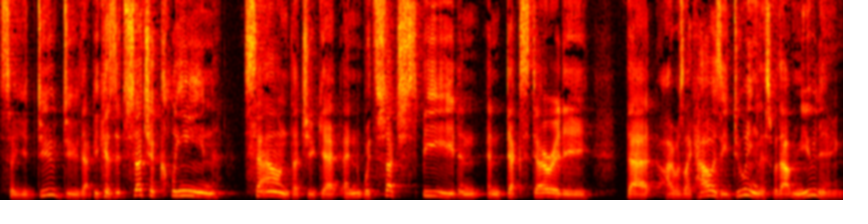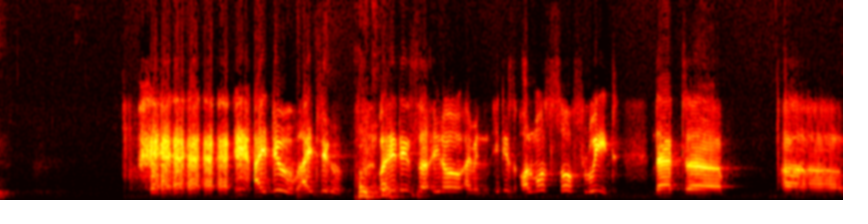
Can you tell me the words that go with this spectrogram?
so you do do that because it's such a clean sound that you get, and with such speed and, and dexterity that I was like, how is he doing this without muting? I do, I do. Okay. But it is, uh, you know, I mean, it is almost so fluid that uh, um,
